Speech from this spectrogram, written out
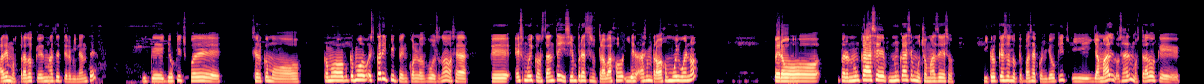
ha demostrado que es más determinante y que Jokic puede ser como como como Scottie Pippen con los Bulls, ¿no? O sea, que es muy constante y siempre hace su trabajo y hace un trabajo muy bueno, pero pero nunca hace nunca hace mucho más de eso. Y creo que eso es lo que pasa con Jokic. Y Yamal, o sea, ha demostrado que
